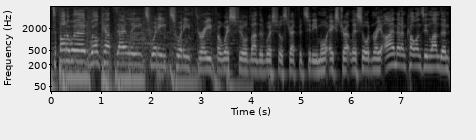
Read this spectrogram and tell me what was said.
It's a final word. World Cup Daily 2023 for Westfield, London, Westfield, Stratford City. More extra, less ordinary. I'm Adam Collins in London.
